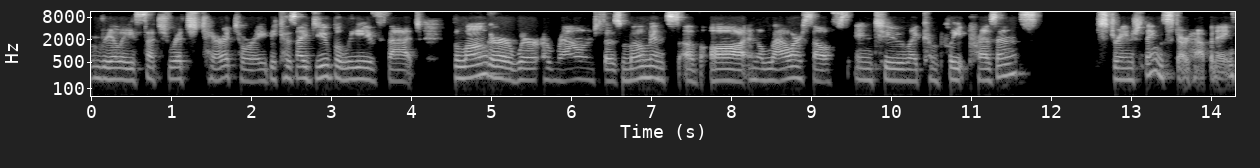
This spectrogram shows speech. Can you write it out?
really such rich territory because I do believe that the longer we're around those moments of awe and allow ourselves into like complete presence, strange things start happening,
